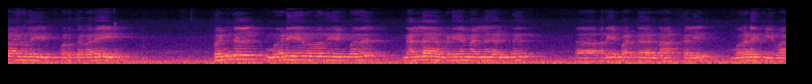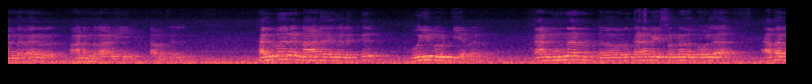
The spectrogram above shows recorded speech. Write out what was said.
அவர்களை பொறுத்தவரை பெண்கள் மேடையேறுவது என்பது நல்ல விடயமல்ல என்று அறியப்பட்ட நாட்களில் மேடைக்கு வந்தவர் ஆனந்தராணி அவர்கள். பல்வேறு நாடகங்களுக்கு உயிர் ஊட்டியவர். நான் முன்னர் ஒரு தடவை சொன்னது போல அவர்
